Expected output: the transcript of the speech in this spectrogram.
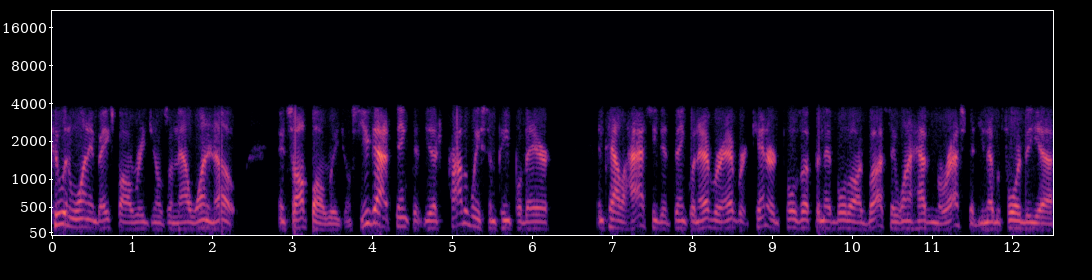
two and one in baseball regionals, and now one and zero in softball regionals. So you got to think that there's probably some people there in Tallahassee that think whenever Everett Kennard pulls up in that Bulldog bus, they want to have him arrested. You know, before the uh,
